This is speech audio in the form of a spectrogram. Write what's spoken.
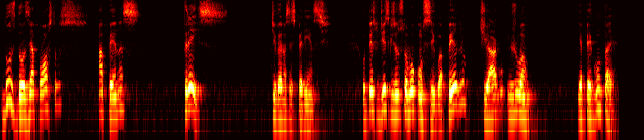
Dos doze apóstolos, apenas três tiveram essa experiência. O texto diz que Jesus tomou consigo a Pedro, Tiago e João. E a pergunta é:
